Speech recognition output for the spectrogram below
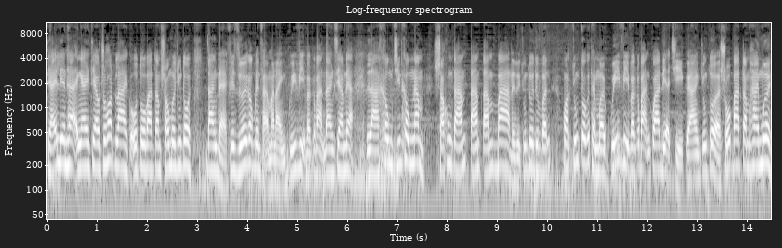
Thì hãy liên hệ ngay theo số hotline của ô tô 360 chúng tôi đang để phía dưới góc bên phải màn ảnh. Quý vị và các bạn đang xem đây ạ, là 0905 608 883 để được chúng tôi tư vấn. Hoặc chúng tôi có thể mời quý vị và các bạn qua địa chỉ cửa hàng chúng tôi ở số 320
